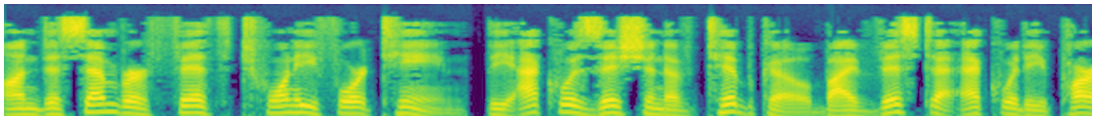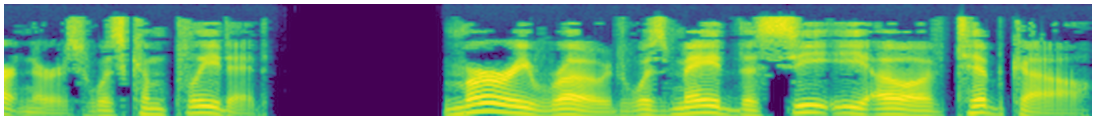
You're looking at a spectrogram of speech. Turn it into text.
On December 5, 2014, the acquisition of Tibco by Vista Equity Partners was completed. Murray Rode was made the CEO of Tibco.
